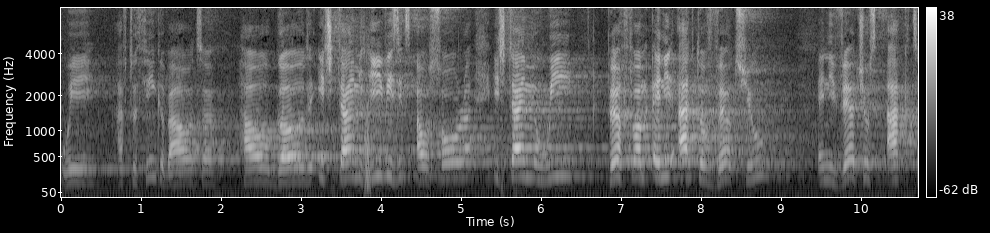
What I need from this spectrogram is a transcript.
we have to think about how God, each time He visits our soul, each time we perform any act of virtue, any virtuous act,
